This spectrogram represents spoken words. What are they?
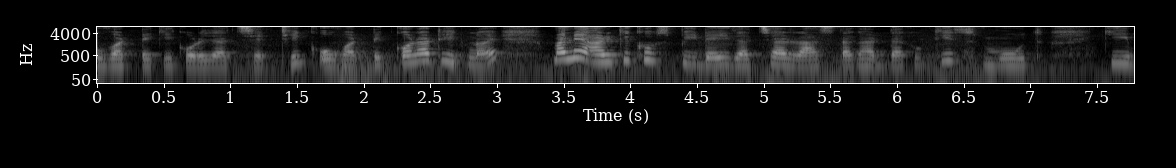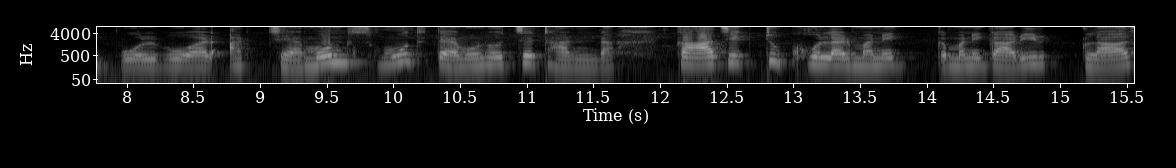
ওভারটেকই করে যাচ্ছে। ঠিক ওভারটেক করা ঠিক নয় মানে আর কি খুব স্পিডেই যাচ্ছে আর রাস্তাঘাট দেখো কি স্মুথ কি বলব আর আর যেমন স্মুথ তেমন হচ্ছে ঠান্ডা। কাচ একটু খোলার মানে মানে গাড়ির গ্লাস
